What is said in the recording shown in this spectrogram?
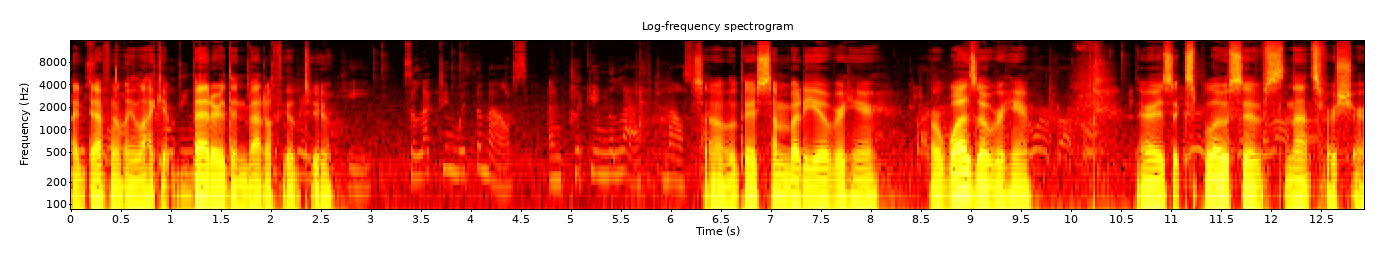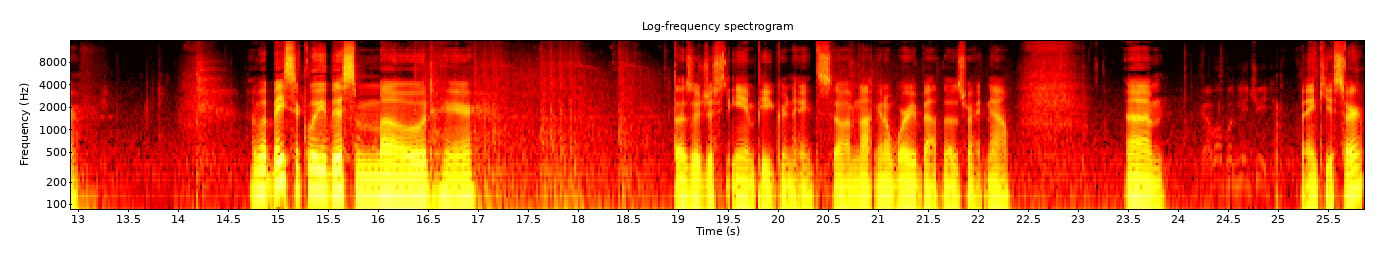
I definitely like it better than Battlefield 2. radio key, Selecting with the mouse and clicking the left mouse So there's somebody over here, or was over here. There is explosives, and that's for sure. Uh, but basically, this mode here, those are just EMP grenades, so I'm not gonna worry about those right now. Um, thank you, sir.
